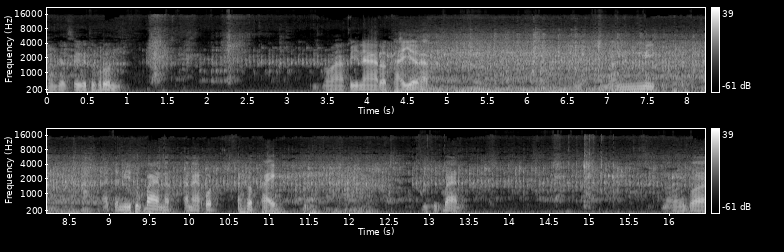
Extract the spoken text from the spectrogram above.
คนจะ ซื้อทุกรุ่น เพราะว่าปีหน้ารถไถเยอะครับ มันมี อาจจะมีทุกบ้านครับ อนาคตรถไถมีทุกบ้านนะเพราะว่า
